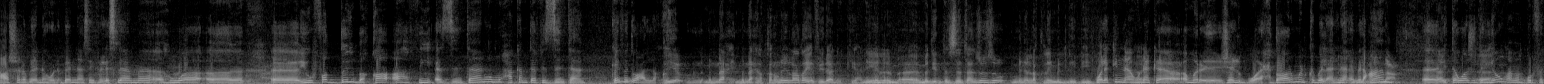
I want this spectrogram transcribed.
عشرة بانه بأن سيف الإسلام هو يفضل بقائه في الزنتان ومحاكمته في الزنتان كيف تعلق؟ هي من ناحيه من الناحيه القانونية لا ضير في ذلك، يعني مدينة الزنتان جزء من الإقليم الليبي ولكن هناك نعم. أمر جلب وإحضار من قبل النائب العام نعم. آه، للتواجد اليوم أمام غرفة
